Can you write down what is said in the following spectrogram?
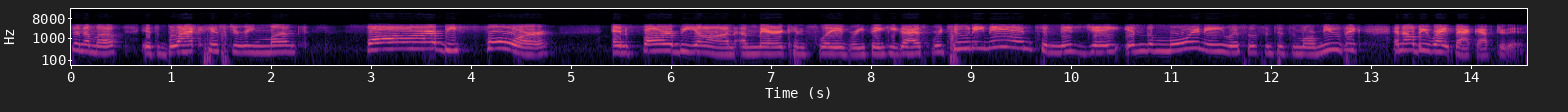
cinema. It's Black History Month far before and far beyond American slavery. Thank you guys for tuning in to Miz J in the morning. Let's listen to some more music, and I'll be right back after this.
